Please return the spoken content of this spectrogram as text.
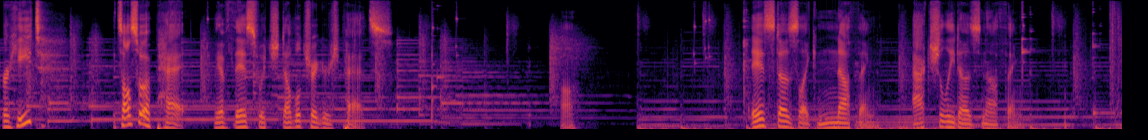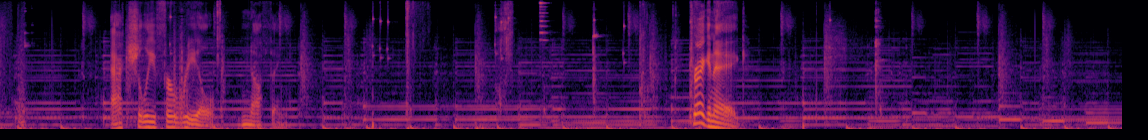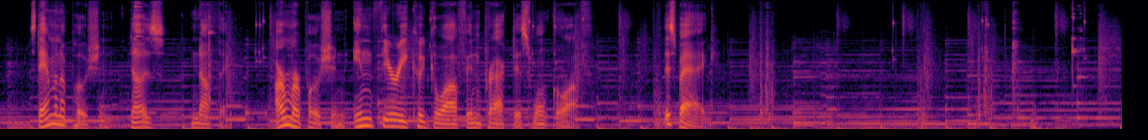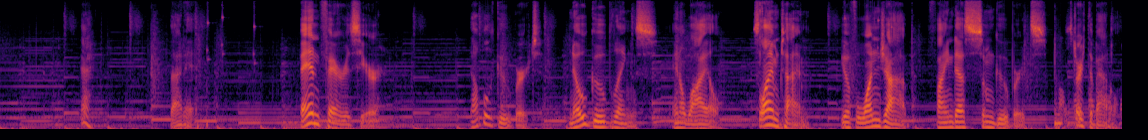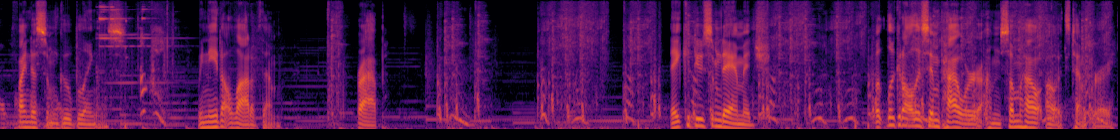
For heat, it's also a pet. We have this, which double triggers pets. This does, like, nothing. Actually does nothing. Actually, for real, nothing. Dragon Egg. Stamina Potion does nothing. Armor Potion, in theory, could go off, in practice, won't go off. This bag. That it. Fanfare is here. Double Goobert. No Gooblings in a while. Slime time. You have one job. Find us some Gooberts. Start the battle. Find us some Gooblings. Okay. We need a lot of them. Crap. They could do some damage. But look at all this empower. I'm somehow... Oh, it's temporary.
